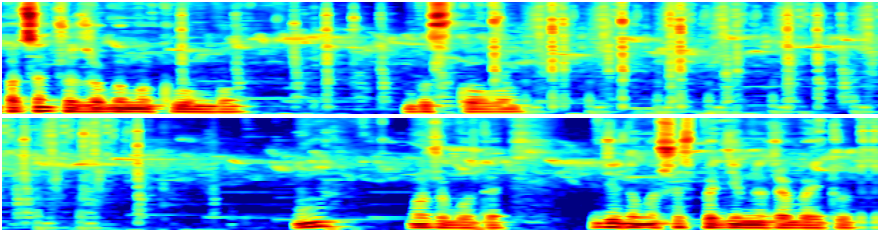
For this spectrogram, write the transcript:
А по центру зробимо клумбу. Бускову. М? Може бути. Тоді думаю, щось подібне треба і тут.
